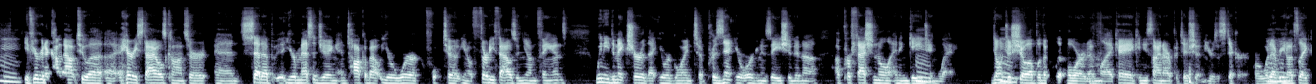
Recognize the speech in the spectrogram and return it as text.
mm. if you're going to come out to a, a, Harry Styles concert and set up your messaging and talk about your work for, to you know thirty thousand young fans, we need to make sure that you are going to present your organization in a, a professional and engaging mm. way. Don't mm. just show up with a clipboard and like, hey, can you sign our petition? Here's a sticker or whatever. Mm-hmm. You know, it's like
